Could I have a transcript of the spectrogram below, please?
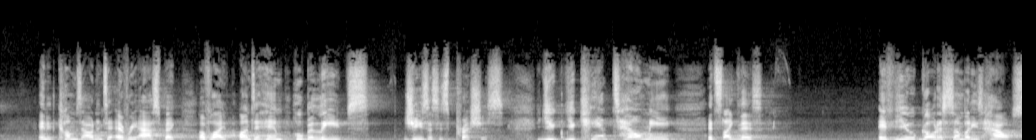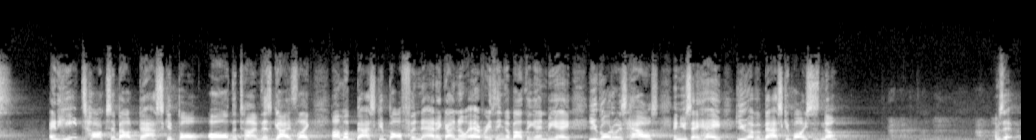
And it comes out into every aspect of life. Unto him who believes, Jesus is precious. You, you can't tell me, it's like this. If you go to somebody's house and he talks about basketball all the time. This guy's like, I'm a basketball fanatic. I know everything about the NBA. You go to his house and you say, Hey, do you have a basketball? He says, No. I'm saying,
